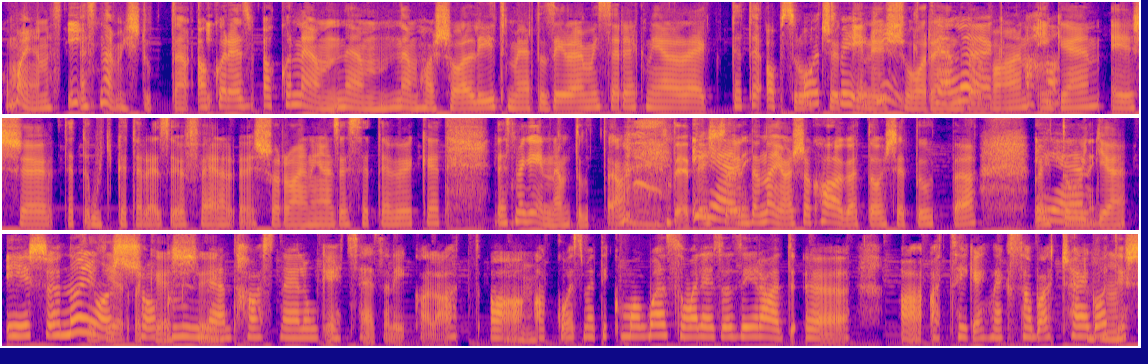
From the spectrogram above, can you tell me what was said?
Komolyan, ezt, ezt nem is tudtam. Akkor ez akkor nem, nem, nem hasonlít, mert az élelmiszereknél a leg, tehát abszolút Ott csökkenő sorrendben tényleg? van, Aha. igen, és tehát úgy kötelező felsorolni az összetevőket, de ezt meg én nem tudtam. tehát igen. és szerintem nagyon sok hallgató se tudta, vagy igen. tudja. És nagyon sok mindent használunk egy százalék alatt a, uh-huh. a kozmetikumokban, szóval ez azért ad ö, a, a cégeknek szabadságot, uh-huh. és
